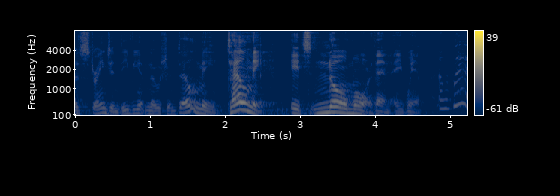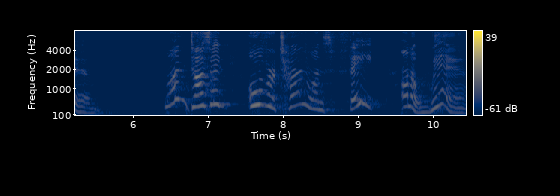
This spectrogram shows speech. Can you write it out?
a strange and deviant notion. Tell me, tell me, it's no more than a whim. A whim. One doesn't overturn one's fate on a whim.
